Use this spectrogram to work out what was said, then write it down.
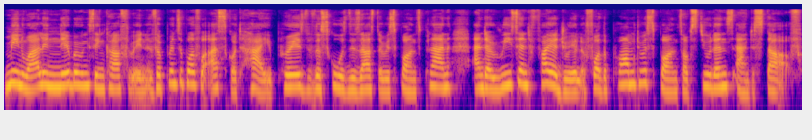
Meanwhile, in neighboring St. Catherine, the principal for Ascot High praised the school's disaster response plan and a recent fire drill for the prompt response of students and staff.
